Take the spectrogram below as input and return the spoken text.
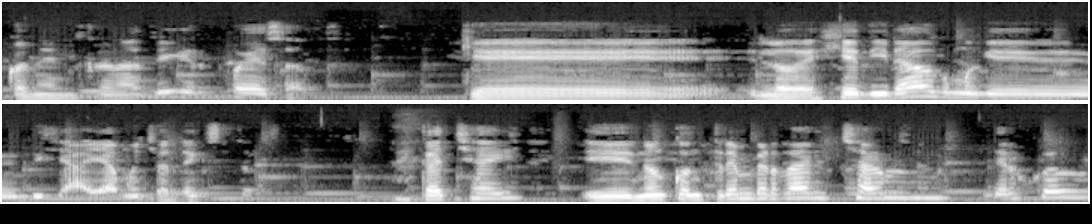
con el Chrono Trigger fue esa. Que lo dejé tirado, como que dije, ah, ya mucho texto. ¿Cachai? Y no encontré en verdad el charm del juego.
